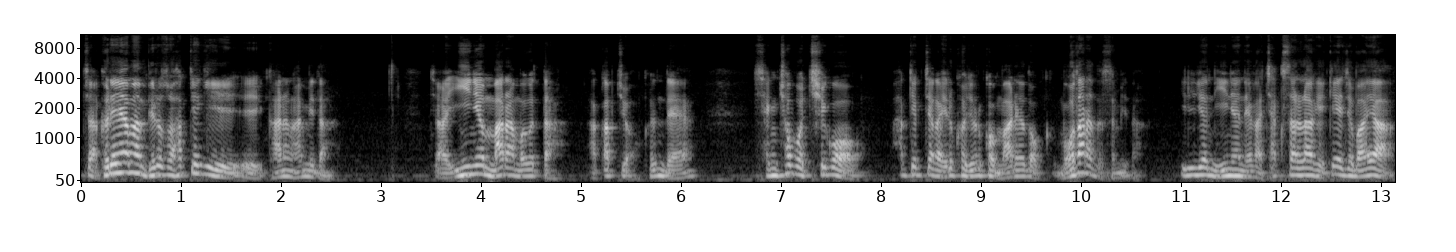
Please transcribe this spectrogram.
자, 그래야만 비로소 합격이 가능합니다. 자, 2년 말아먹었다. 아깝죠. 그런데 생초보 치고 합격자가 이렇고 저렇고 말해도 못 알아듣습니다. 1년, 2년 내가 작살나게 깨져봐야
